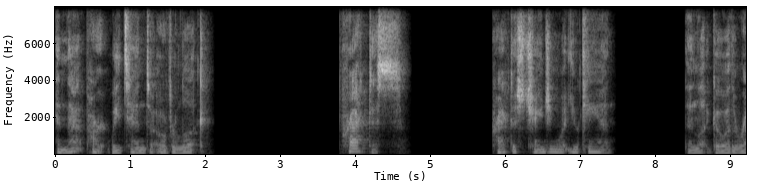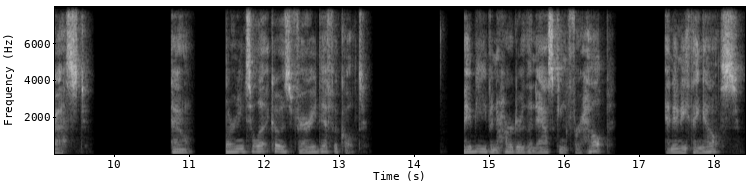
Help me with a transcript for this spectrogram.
And that part we tend to overlook. Practice Practice changing what you can, then let go of the rest. Now, learning to let go is very difficult, maybe even harder than asking for help and anything else.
